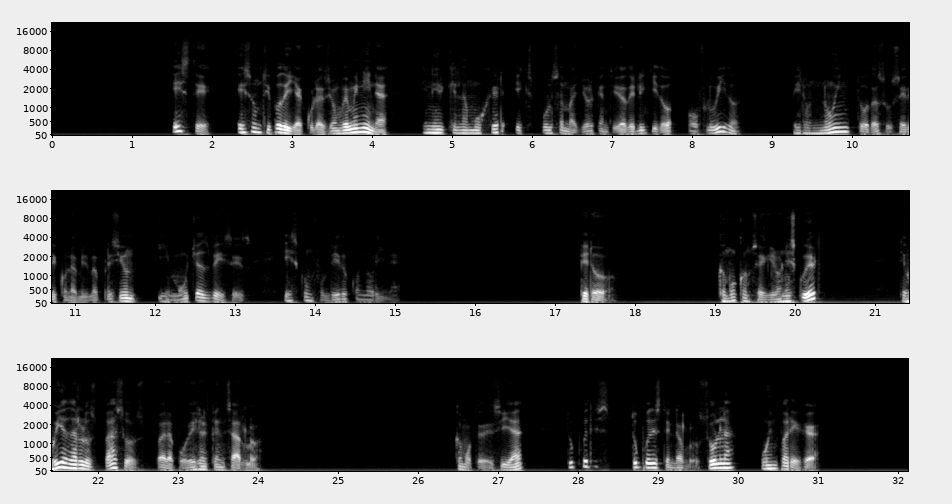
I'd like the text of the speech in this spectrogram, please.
Este es un tipo de eyaculación femenina en el que la mujer expulsa mayor cantidad de líquido o fluido, pero no en todas sucede con la misma presión y muchas veces es confundido con orina. Pero, ¿cómo conseguir un squirt? Te voy a dar los pasos para poder alcanzarlo. Como te decía, tú puedes, tú puedes tenerlo sola o en pareja.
